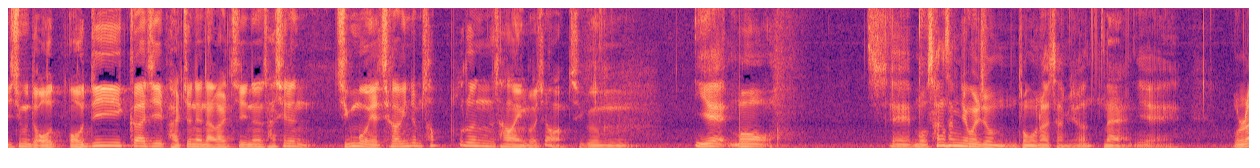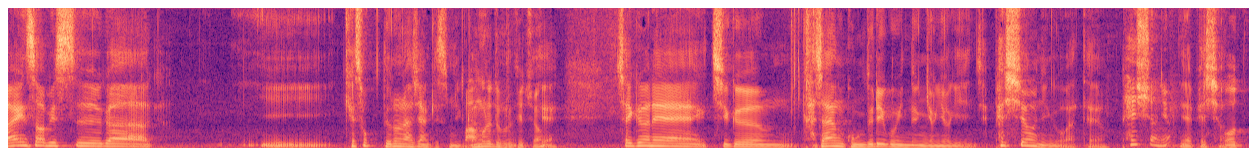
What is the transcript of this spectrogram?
이 친구들 어, 어디까지 발전해 나갈지는 사실은 지금 뭐 예측하기는 좀 섣부른 상황인 거죠. 지금 예, 뭐, 제 뭐 상상력을 좀 동원하자면, 네. 예, 온라인 서비스가 이 계속 늘어나지 않겠습니까? 아무래도 그렇겠죠. 예. 최근에 지금 가장 공들이고 있는 영역이 이제 패션인 것 같아요. 패션이요? 예, 패션. 옷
